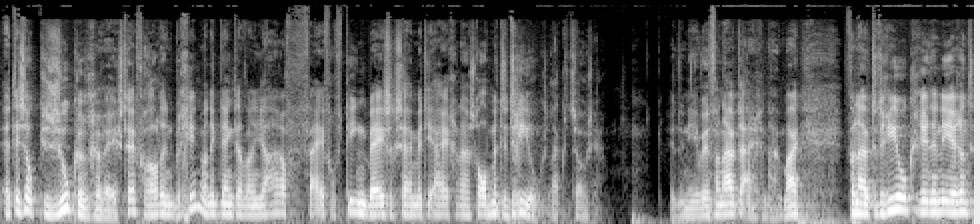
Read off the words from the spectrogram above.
het is ook zoeken geweest, hè? vooral in het begin. Want ik denk dat we een jaar of vijf of tien bezig zijn met die eigenaarsrol, met de driehoek, laat ik het zo zeggen. Ik redeneer weer vanuit de eigenaar. Maar vanuit de driehoek redenerend,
